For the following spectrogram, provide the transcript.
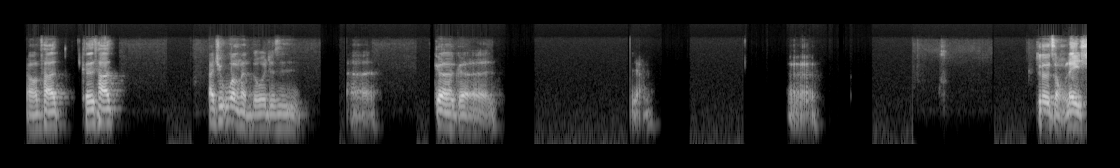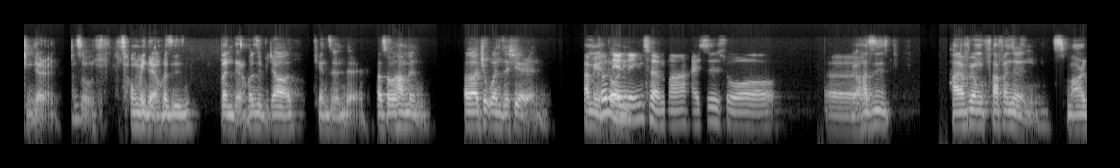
然后他，可是他，他去问很多就是呃各个这样，呃各种类型的人，他说聪明的人或是笨的人或是比较天真的人，他说他们，他说去问这些人，他们有年龄层吗？还是说呃，没有，他是。还要用他分成 smart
